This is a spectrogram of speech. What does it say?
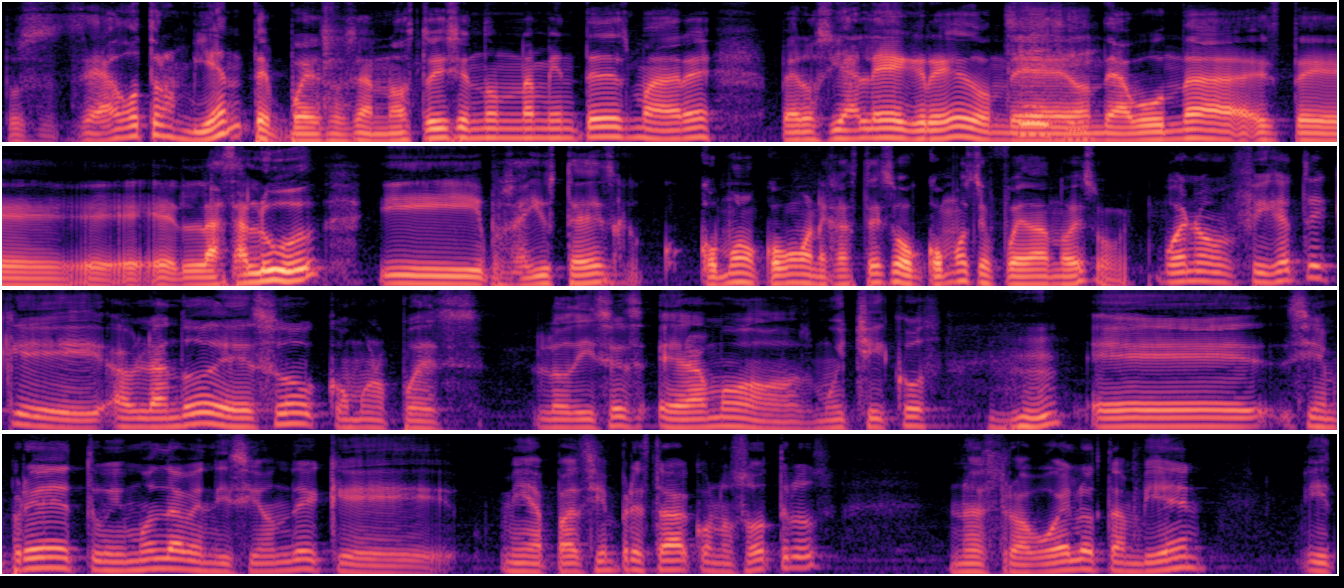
pues sea otro ambiente, pues, o sea, no estoy diciendo un ambiente desmadre, pero sí alegre, donde, donde abunda este eh, eh, la salud y pues ahí ustedes ¿Cómo, ¿Cómo manejaste eso o cómo se fue dando eso? Bueno, fíjate que hablando de eso, como pues lo dices, éramos muy chicos, eh, siempre tuvimos la bendición de que mi papá siempre estaba con nosotros, nuestro abuelo también, e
